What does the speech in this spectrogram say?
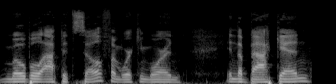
mobile app itself. I'm working more in in the back end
